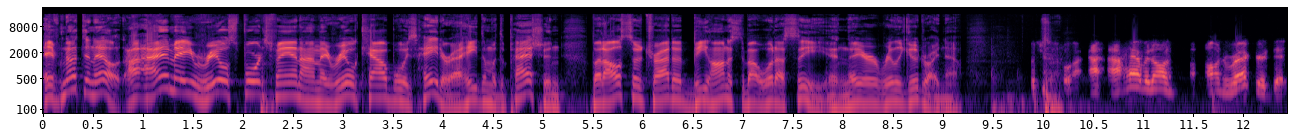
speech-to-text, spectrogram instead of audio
if nothing else, I, I, am a real sports fan. I'm a real Cowboys hater. I hate them with a passion, but I also try to be honest about what I see, and they are really good right now. But you, I, I have it on on record that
